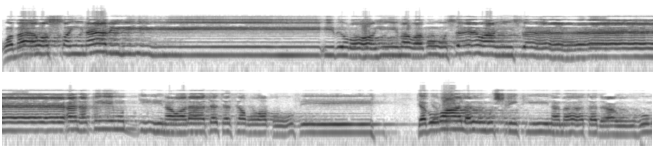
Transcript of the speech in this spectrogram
وما وصينا به إبراهيم وموسى وعيسى أن أقيموا الدين ولا تتفرقوا فيه كبر على المشركين ما تدعوهم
